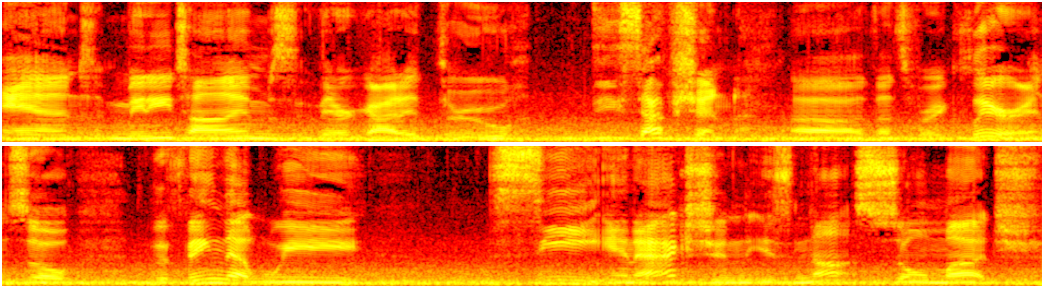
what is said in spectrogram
And many times they're guided through deception. Uh, that's very clear, and so the thing that we see in action is not so much.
